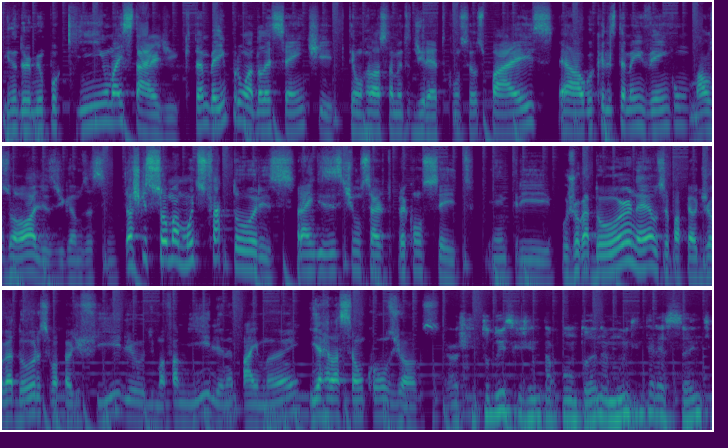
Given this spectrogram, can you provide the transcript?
indo dormir um pouquinho mais tarde. Que também, para um adolescente que tem um relacionamento direto com seus pais, é algo que eles também veem com maus olhos, digamos assim. Então acho que soma muitos fatores para ainda existir um certo preconceito entre o jogador, né? O seu papel de jogador, o seu papel de filho, de uma família, né? Pai e mãe, e a relação com os jogos. Eu acho que tudo isso que a gente está apontando é muito interessante,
